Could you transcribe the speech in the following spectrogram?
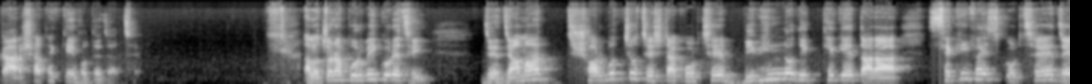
কার সাথে কে হতে যাচ্ছে। আলোচনা পূর্বেই করেছি যে জামাত সর্বোচ্চ চেষ্টা করছে বিভিন্ন দিক থেকে তারা স্যাক্রিফাইস করছে যে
